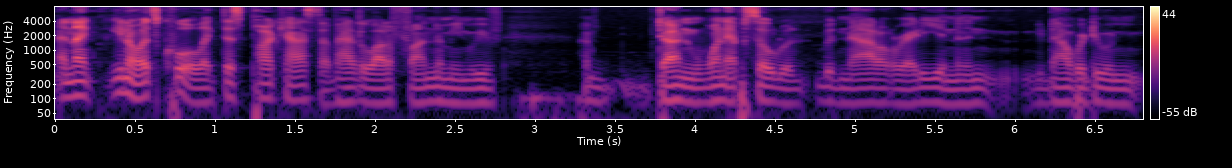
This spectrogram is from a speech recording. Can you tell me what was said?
And like you know, it's cool. Like this podcast, I've had a lot of fun. I mean, we've I've done one episode with, with Nat already, and then now we're doing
